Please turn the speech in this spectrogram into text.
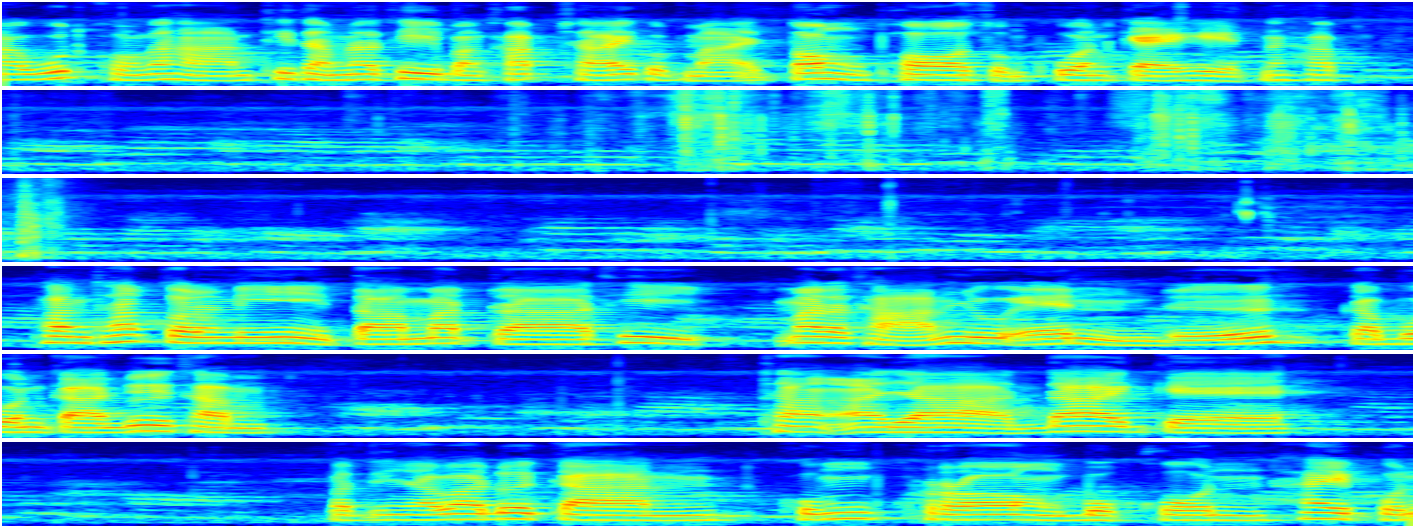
อาวุธของทหารที่ทำหน้าที่บังคับใช้กฎหมายต้องพอสมควรแก่เหตุนะครับ พันธกรณีตามมาตราที่มาตรฐาน UN หรือกระบวนการยุติธรรม ทางอาญาได้แก่ ปฏิญญาว่าด้วยการคุ้มครองบุคคลให้พ้น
